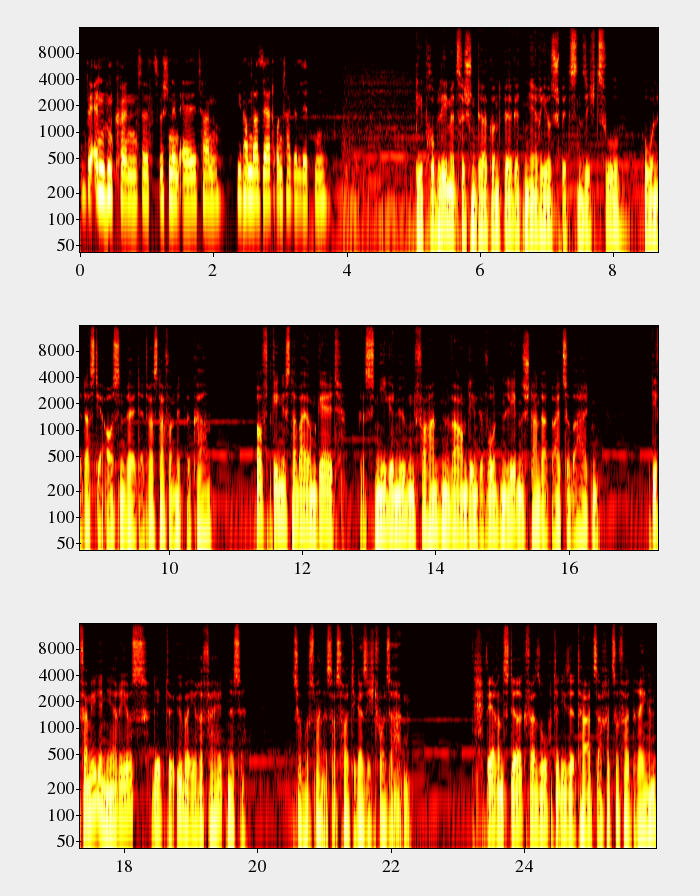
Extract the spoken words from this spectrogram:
beenden könnte zwischen den Eltern. Die haben da sehr drunter gelitten. Die Probleme zwischen Dirk und Birgit Nerius spitzten sich zu, ohne dass die Außenwelt etwas davon mitbekam. Oft ging es dabei um Geld, das nie genügend vorhanden war, um den gewohnten Lebensstandard beizubehalten. Die Familie Nerius lebte über ihre Verhältnisse. So muss man es aus heutiger Sicht wohl sagen. Während Dirk versuchte, diese Tatsache zu verdrängen,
